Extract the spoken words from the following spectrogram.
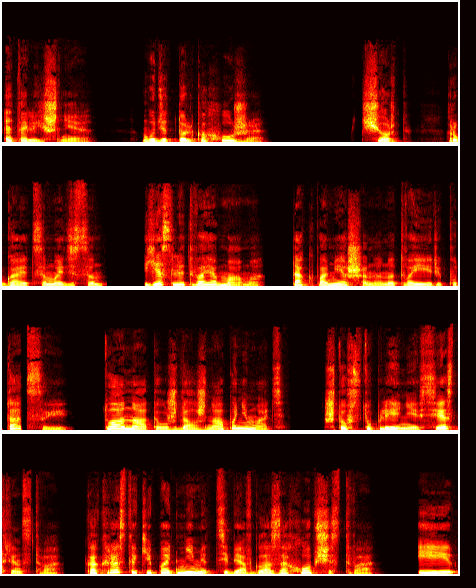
Это лишнее. Будет только хуже. Черт, ругается Мэдисон. Если твоя мама так помешана на твоей репутации, то она-то уж должна понимать, что вступление в сестринство как раз-таки поднимет тебя в глазах общества. И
